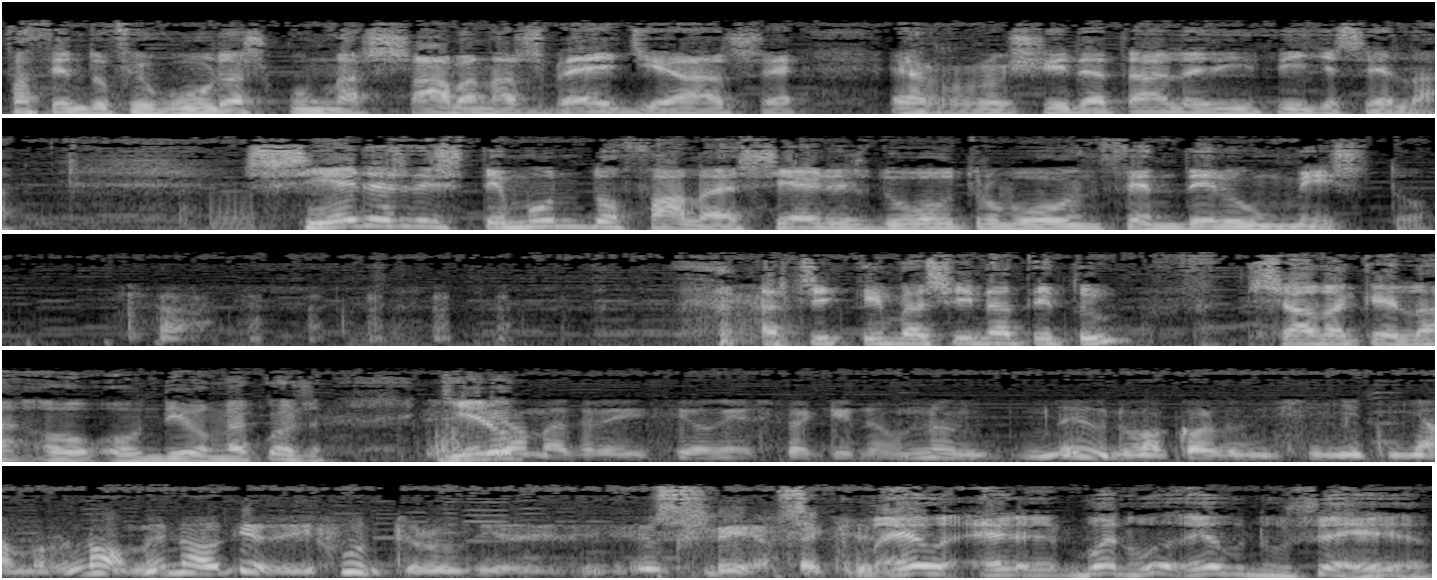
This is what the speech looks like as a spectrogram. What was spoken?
facendo figuras cunhas sábanas bellas, e, e roxida tal, e dicilles ela, se eres deste mundo fala, e se eres do outro vou encender un misto. Así que imagínate tú xa daquela onde iba unha cousa e era unha tradición esta que non, non, eu non acordo de se lle tiñamos nome non, o día de difuntos o día de, eu sei a fecha eu, eh, bueno, eu non sei eh.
